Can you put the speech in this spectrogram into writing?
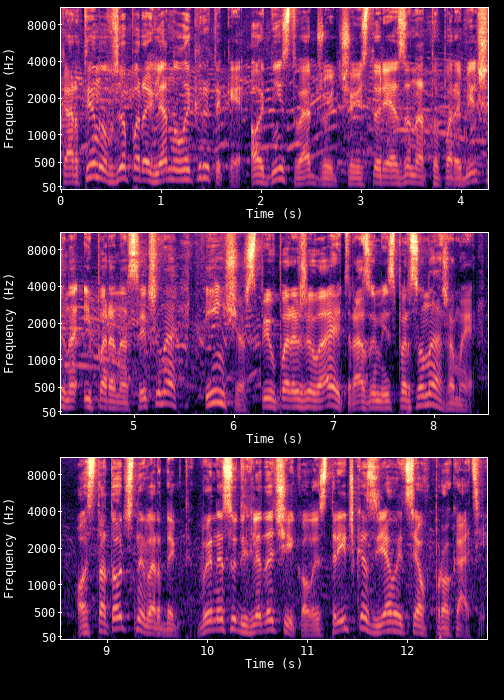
Картину вже переглянули критики. Одні стверджують, що історія занадто перебільшена і перенасичена, інші ж співпереживають разом із персонажами. Остаточний вердикт винесуть глядачі, коли стрічка з'явиться в прокаті.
